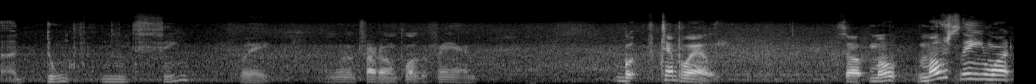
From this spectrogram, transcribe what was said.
I don't think. Wait. I'm gonna try to unplug the fan, but temporarily. So mo most thing you want,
